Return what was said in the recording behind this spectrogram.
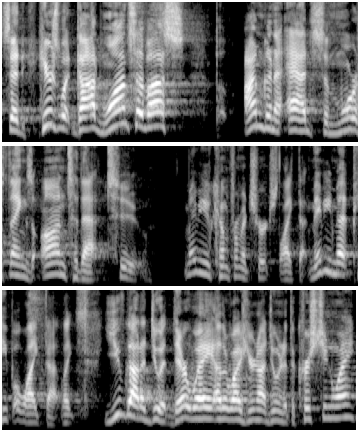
said, here's what God wants of us, but I'm going to add some more things onto that too. Maybe you come from a church like that. Maybe you met people like that. Like you've got to do it their way, otherwise, you're not doing it the Christian way,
